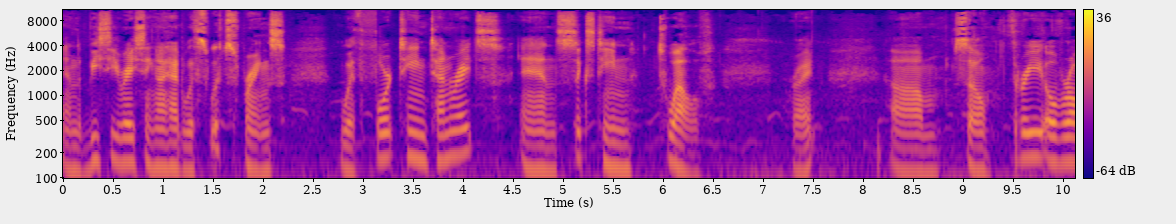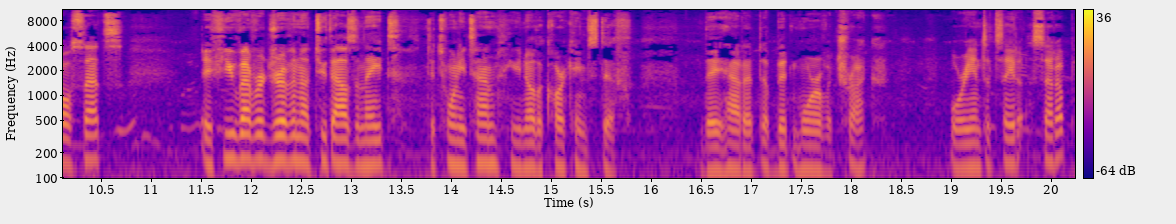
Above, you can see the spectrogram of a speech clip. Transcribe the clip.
and the BC Racing I had with Swift Springs with 1410 rates and 1612, right? Um, so three overall sets. If you've ever driven a 2008 to 2010, you know the car came stiff. They had it a bit more of a track oriented set setup.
